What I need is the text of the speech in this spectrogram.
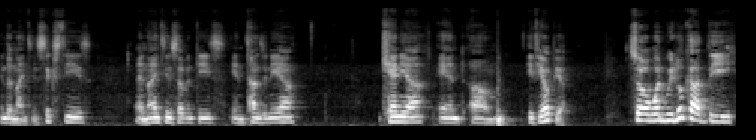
in the 1960s and 1970s in Tanzania, Kenya, and um, Ethiopia. So when we look at the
